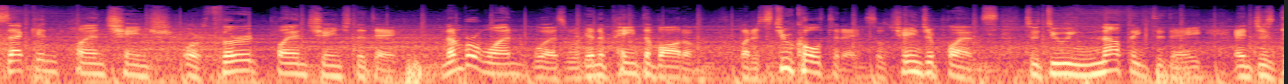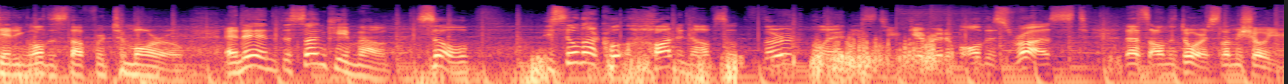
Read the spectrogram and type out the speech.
Second plan change or third plan change today. Number one was we're gonna paint the bottom, but it's too cold today, so change of plans to doing nothing today and just getting all the stuff for tomorrow. And then the sun came out, so it's still not hot enough. So third plan is to get rid of all this rust that's on the doors. Let me show you.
